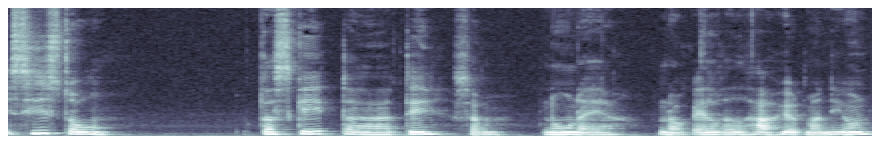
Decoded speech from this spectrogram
sidste år, der skete der det, som nogle af jer nok allerede har hørt mig nævne,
